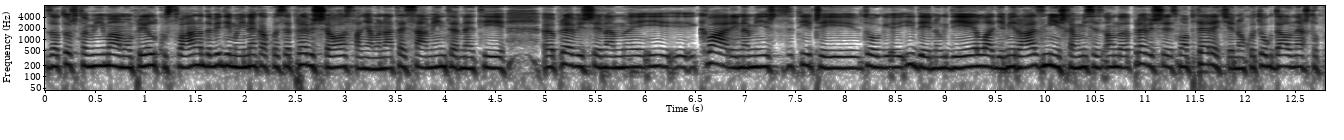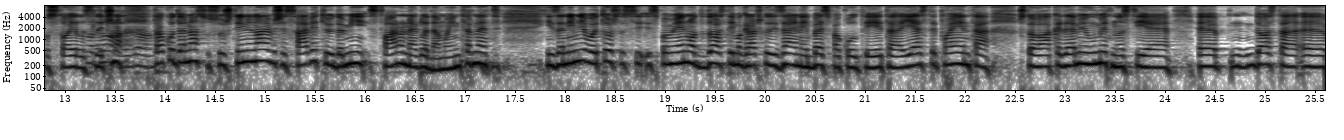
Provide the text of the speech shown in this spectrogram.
zato što mi imamo priliku stvarno da vidimo i nekako se previše oslanjamo na taj sam internet i e, previše nam i, i kvari nam i što se tiče i tog idejnog dijela gdje mi razmišljamo, mi se onda previše smo opterećeni oko tog da li nešto postoji ili pa slično, da, da. tako da nas u suštini najviše savjetuju da mi stvarno ne gledamo internet i zanimljivo je to što si spomenula da dosta ima gračkog dizajna i bez fakulteta. Jeste poenta što Akademija umjetnosti je e, dosta... E,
